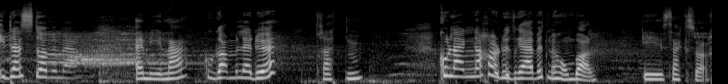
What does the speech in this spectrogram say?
i dag står vi med Emine. Hvor gammel er du? 13 Hvor lenge har du drevet med håndball? i seks år.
